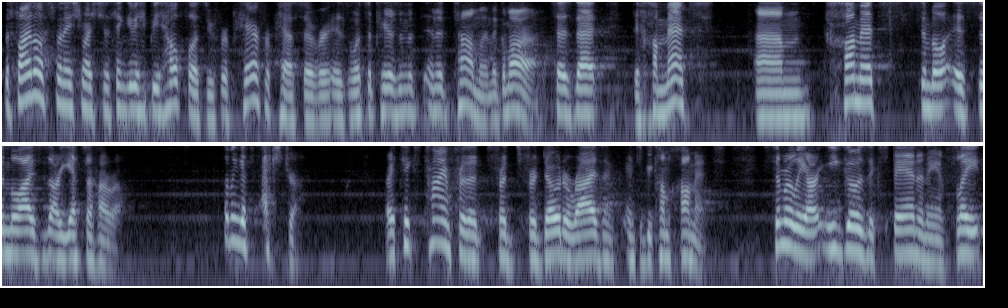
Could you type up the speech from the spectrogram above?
The final explanation, which I think would be helpful as we prepare for Passover, is what appears in the in the Talmud, in the Gemara. It says that the chametz, um, chametz symbol is symbolizes our yetzer hara, something that's extra. Right? It takes time for the for, for dough to rise and, and to become chametz. Similarly, our egos expand and they inflate,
